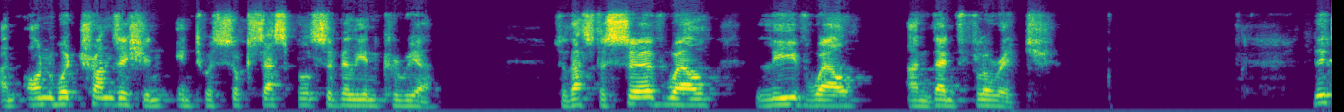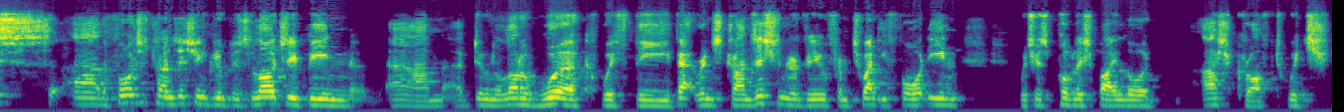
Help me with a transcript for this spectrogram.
and onward transition into a successful civilian career. So that's to serve well, leave well, and then flourish. This uh, the Forces Transition Group has largely been um, doing a lot of work with the Veterans Transition Review from 2014, which was published by Lord Ashcroft, which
